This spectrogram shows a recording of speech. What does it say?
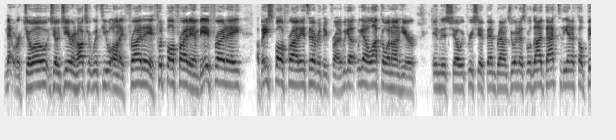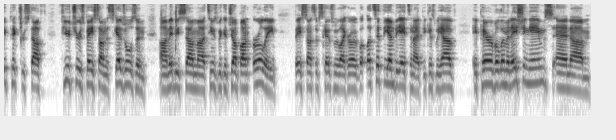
Network. Joe O, Joe G, Aaron Hawksworth with you on a Friday, a football Friday, NBA Friday, a baseball Friday. It's an everything Friday. We got we got a lot going on here in this show. We appreciate Ben Brown joining us. We'll dive back to the NFL big picture stuff, futures based on the schedules, and uh, maybe some uh, teams we could jump on early based on some schedules we like earlier. But let's hit the NBA tonight because we have a pair of elimination games, and um,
